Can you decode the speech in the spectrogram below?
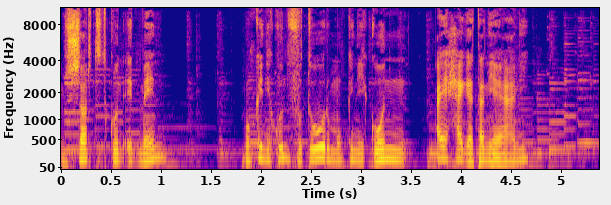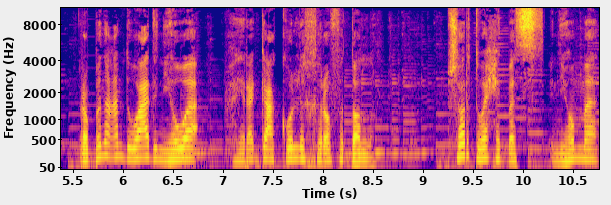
مش شرط تكون إدمان. ممكن يكون فطور ممكن يكون أي حاجة تانية يعني. ربنا عنده وعد إن هو هيرجع كل خراف الضالة بشرط واحد بس إن هما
